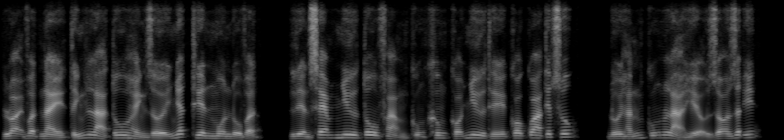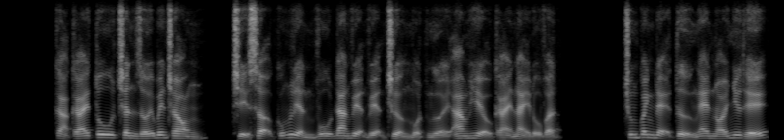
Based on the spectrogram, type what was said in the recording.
Loại vật này tính là tu hành giới nhất thiên môn đồ vật, liền xem như tô phạm cũng không có như thế có qua tiếp xúc, đối hắn cũng là hiểu rõ rất ít. Cả cái tu chân giới bên trong, chỉ sợ cũng liền vu đan viện viện trưởng một người am hiểu cái này đồ vật. Trung quanh đệ tử nghe nói như thế,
